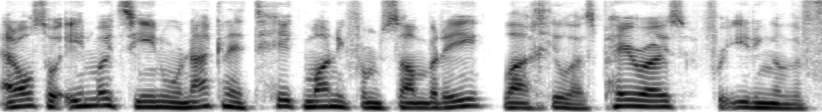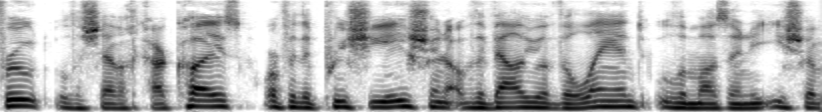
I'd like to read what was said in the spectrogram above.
And also, ein motzin, we're not going to take money from somebody, lachilas peiros, for eating of the fruit, ulashevach karkais, or for the appreciation of the value of the land, ulamazan ishav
